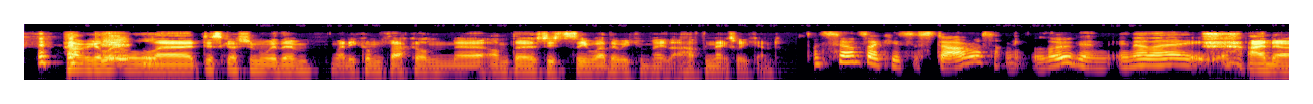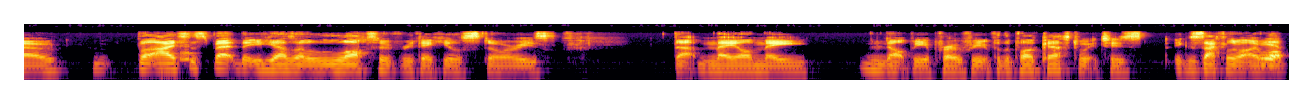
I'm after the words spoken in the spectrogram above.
having a little uh, discussion with him when he comes back on uh, on Thursday to see whether we can make that happen next weekend. It sounds like he's a star or something. Logan in LA. I know, but I suspect that he has a lot of ridiculous stories that may or may not be appropriate for the podcast, which is exactly what I want.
